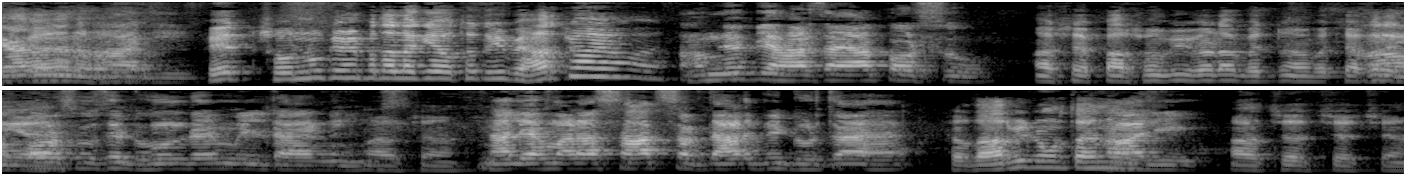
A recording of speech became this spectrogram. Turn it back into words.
11 ਦਿਨ ਹੋ हाँ ਗਏ जी ਫਿਰ ਤੁਹਾਨੂੰ ਕਿਵੇਂ ਪਤਾ ਲੱਗਿਆ ਉੱਥੇ ਤੁਸੀਂ ਬਿਹਾਰ ਚੋਂ ਆਏ ਹੋ हमने बिहार से आया परसों ਅੱਛਾ ਪਰਸੋਂ ਵੀ ਸਾਡਾ ਬੱਚਾ ਬੱਚਾ ਘਰੇ हाँ, ਨਹੀਂ ਆਇਆ परसों से ढूंढ रहे मिलता है नहीं ਅੱਛਾ नाले हमारा साथ सरदार भी ढूंढता है ਸਰਦਾਰ ਵੀ ਢੂੰਡਤਾ ਇਹਨਾਂ हाँ जी ਅੱਛਾ ਅੱਛਾ ਅੱਛਾ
